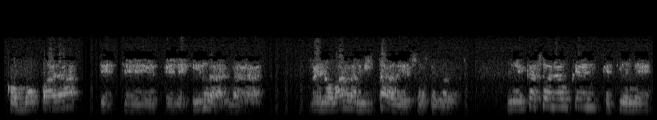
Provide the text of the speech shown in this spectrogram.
como para este, elegir la, la, renovar la mitad de esos senadores. En el caso de Neuquén, que tiene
